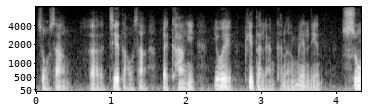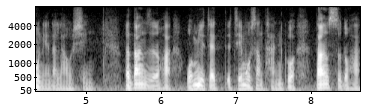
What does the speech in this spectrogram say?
走上呃街道上来抗议，因为皮特良可能面临十五年的劳刑。那当时的话，我们也在节目上谈过，当时的话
